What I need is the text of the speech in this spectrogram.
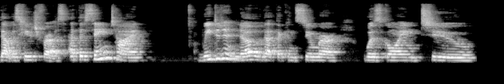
that was huge for us. At the same time, we didn't know that the consumer was going to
